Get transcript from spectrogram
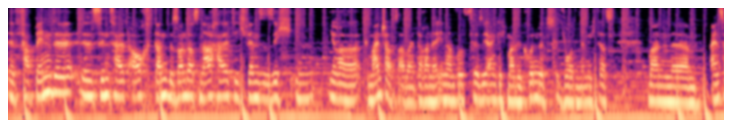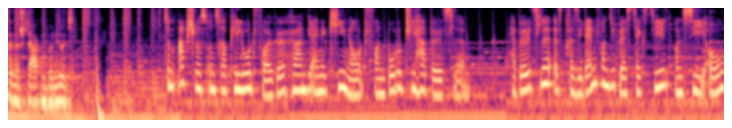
Äh, Verbände äh, sind halt auch dann besonders nachhaltig, wenn sie sich in ihrer Gemeinschaftsarbeit daran erinnern, wofür sie eigentlich mal gegründet wurden, nämlich dass man ähm, einzelne Stärken bündelt. Zum Abschluss unserer Pilotfolge hören wir eine Keynote von Bodo Bülzle. Herr Bülzle ist Präsident von Südwesttextil und CEO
